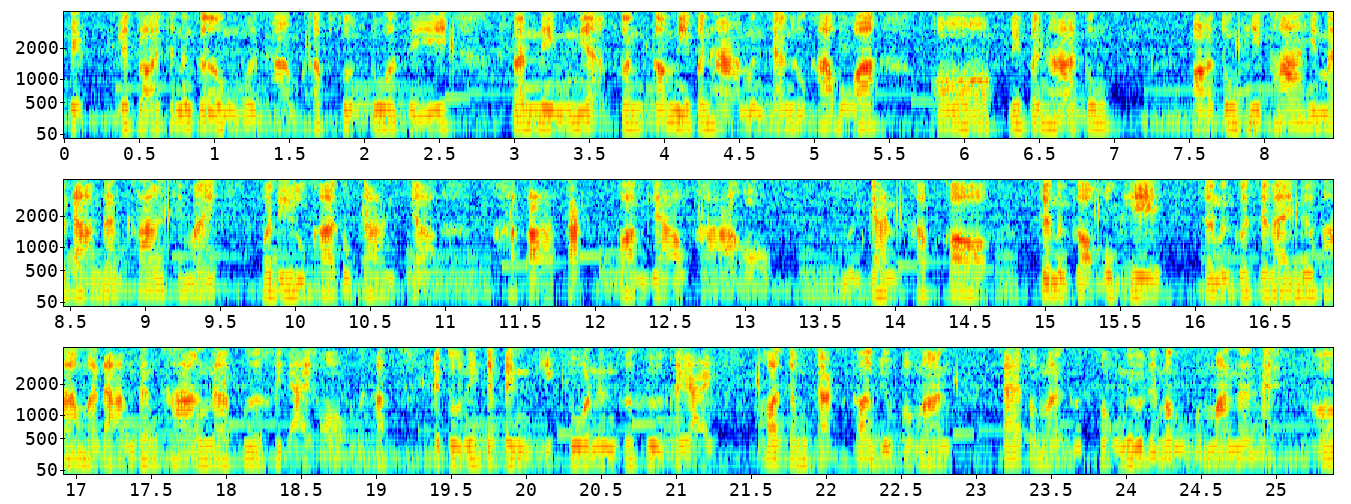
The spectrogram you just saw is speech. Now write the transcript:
เสร็จเรียบร้อยช่างหนึ่งก็ลงมือทำครับส่วนตัวสีสนิมเนี่ยก็ก็มีปัญหาเหมือนกันลูกค้าบอกว่าอ๋อมีปัญหาตรงตรงที่ผ้าให้มาดามด้านข้างใช่ไหมพอดีลูกค้าต้องการจะ ตัดความยาวขาออกเหมือนกันครับ ก็เช่าหนึ่งก็โอเคเช่าหนึ่งก็จะได้เนื้อผ้ามาดามด้านข้างนะ เพื่อขยายออกนะครับไอตัวนี้จะเป็นอีกตัวหนึ่งก็คือขยายข้อจำกัดก็อยู่ประมาณได้ประมาณก็สองนิ้วได้มั้งประมาณนั้นแหละอ๋อ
